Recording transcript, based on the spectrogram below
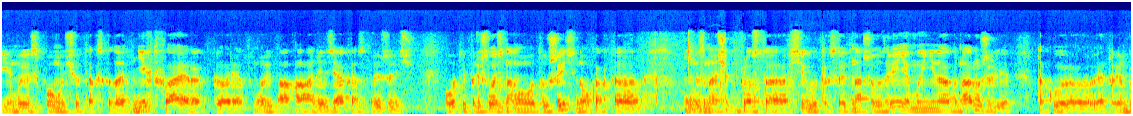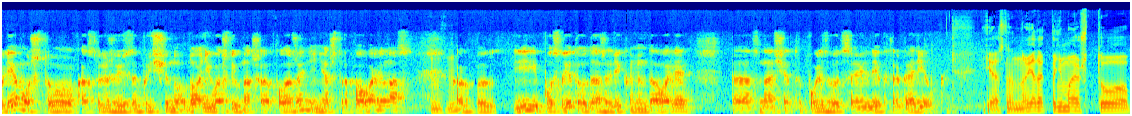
и мы с помощью, так сказать, нихтфайера, говорят, мы, ага, нельзя костры жечь. Вот, и пришлось нам его тушить, но как-то, значит, просто в силу, так сказать, нашего зрения мы не обнаружили такую эту эмблему, что костры жечь запрещено. Но они вошли в наше положение, не оштрафовали нас, угу. как бы, и после этого даже рекомендовали, э, значит, пользоваться электрогорелкой. Ясно. Но я так понимаю, что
